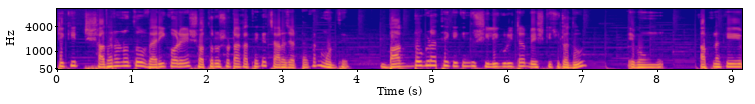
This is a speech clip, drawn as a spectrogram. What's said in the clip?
টিকিট সাধারণত ভ্যারি করে সতেরোশো টাকা থেকে চার হাজার টাকার মধ্যে। বাগডোগরা থেকে কিন্তু শিলিগুড়িটা বেশ কিছুটা দূর এবং আপনাকে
